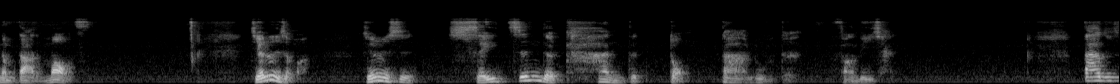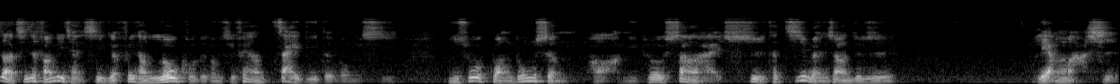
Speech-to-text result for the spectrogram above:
那么大的帽子。结论什么？结论是谁真的看得懂大陆的房地产？大家都知道，其实房地产是一个非常 local 的东西，非常在地的东西。你说广东省啊，你说上海市，它基本上就是。两码事，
